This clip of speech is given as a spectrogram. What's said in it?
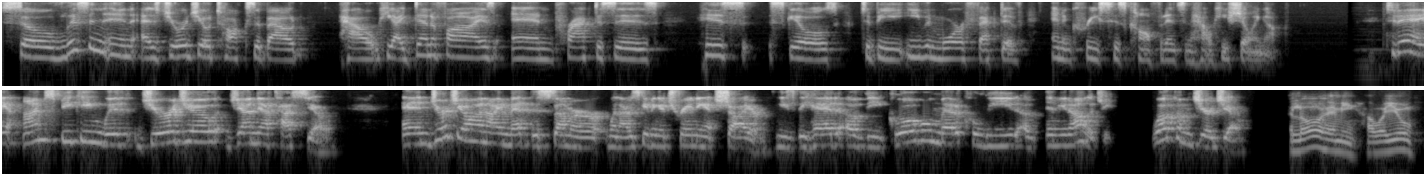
So listen in as Giorgio talks about how he identifies and practices his skills to be even more effective and increase his confidence in how he's showing up. Today, I'm speaking with Giorgio Giannatasio. And Giorgio and I met this summer when I was giving a training at Shire. He's the head of the Global Medical Lead of Immunology. Welcome, Giorgio. Hello, Hemi. How are you?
